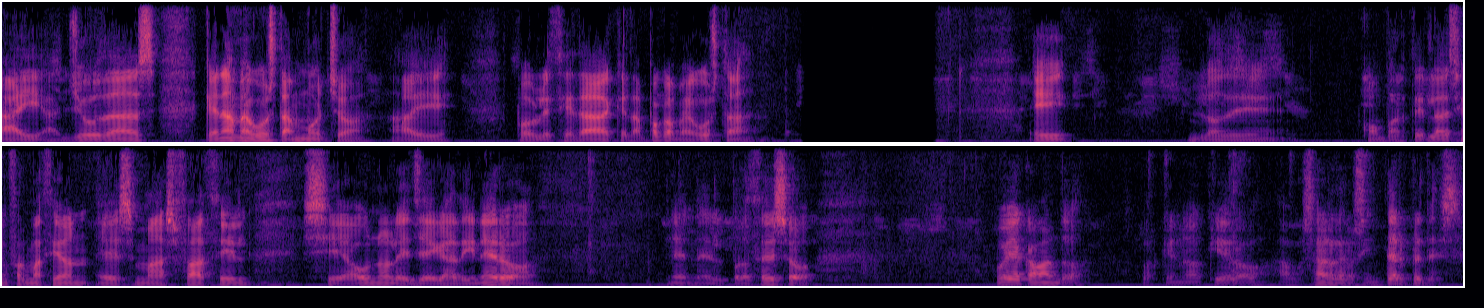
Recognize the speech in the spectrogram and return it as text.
Hay ayudas que no me gustan mucho. Hay publicidad que tampoco me gusta. Y lo de compartir la desinformación es más fácil si a uno le llega dinero en el proceso. Voy acabando, porque no quiero abusar de los intérpretes,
